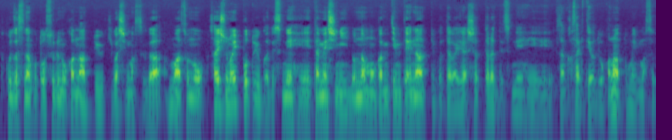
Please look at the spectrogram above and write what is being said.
複雑なことをするのかなという気はしますが、まあその最初の一歩というかですね、えー試しにどんなもんか見てみたいなっていう方がいらっしゃったらですね、えー参加されてはどうかなと思います。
